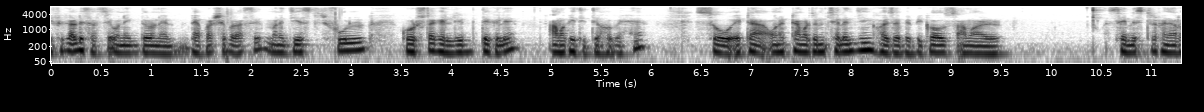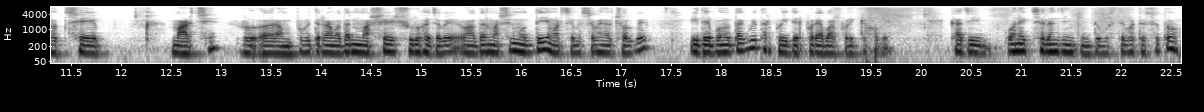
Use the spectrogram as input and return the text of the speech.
ডিফিকাল্টিস আছে, অনেক ধরনের ব্যাপার স্যাপার আছে। মানে জিএসটির ফুল কোর্সটাকে লিড দিতে গেলে আমাকে দিতে হবে হ্যাঁ? সো এটা অনেকটা আমার জন্য চ্যালেঞ্জিং হয়ে যাবে বিকজ আমার সেমিস্টার ফাইনাল হচ্ছে মার্চে। পবিত্র রামাদান মাসে শুরু হয়ে যাবে। রামাদান মাসের মধ্যেই আমার সেমিস্টার ফাইনাল চলবে। ঈদের বন্ধ থাকবে, তারপর ঈদের পরে আবার পরীক্ষা হবে। কাজেই অনেক চ্যালেঞ্জিং কিন্তু, বুঝতে পারতেছো তো?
